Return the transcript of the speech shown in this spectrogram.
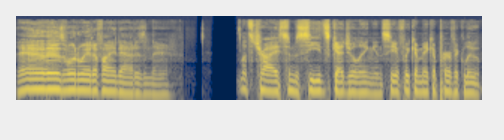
Yeah, there's one way to find out, isn't there? Let's try some seed scheduling and see if we can make a perfect loop.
